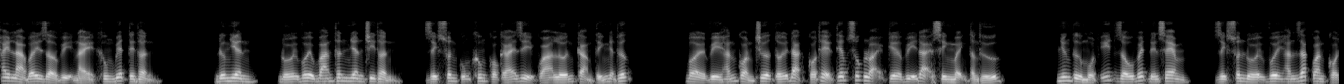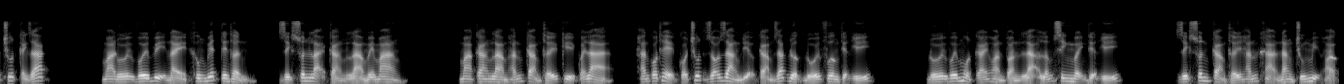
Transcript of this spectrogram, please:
hay là bây giờ vị này không biết tên thần? Đương nhiên, đối với bán thân nhân chi thần, dịch xuân cũng không có cái gì quá lớn cảm tính nhận thức. Bởi vì hắn còn chưa tới đạt có thể tiếp xúc loại kia vĩ đại sinh mệnh tầng thứ. Nhưng từ một ít dấu vết đến xem, dịch xuân đối với hắn giác quan có chút cảnh giác. Mà đối với vị này không biết tên thần, dịch xuân lại càng là mê mang. Mà càng làm hắn cảm thấy kỳ quái là, hắn có thể có chút rõ ràng địa cảm giác được đối phương thiện ý. Đối với một cái hoàn toàn lạ lẫm sinh mệnh thiện ý, dịch xuân cảm thấy hắn khả năng trúng mị hoặc.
